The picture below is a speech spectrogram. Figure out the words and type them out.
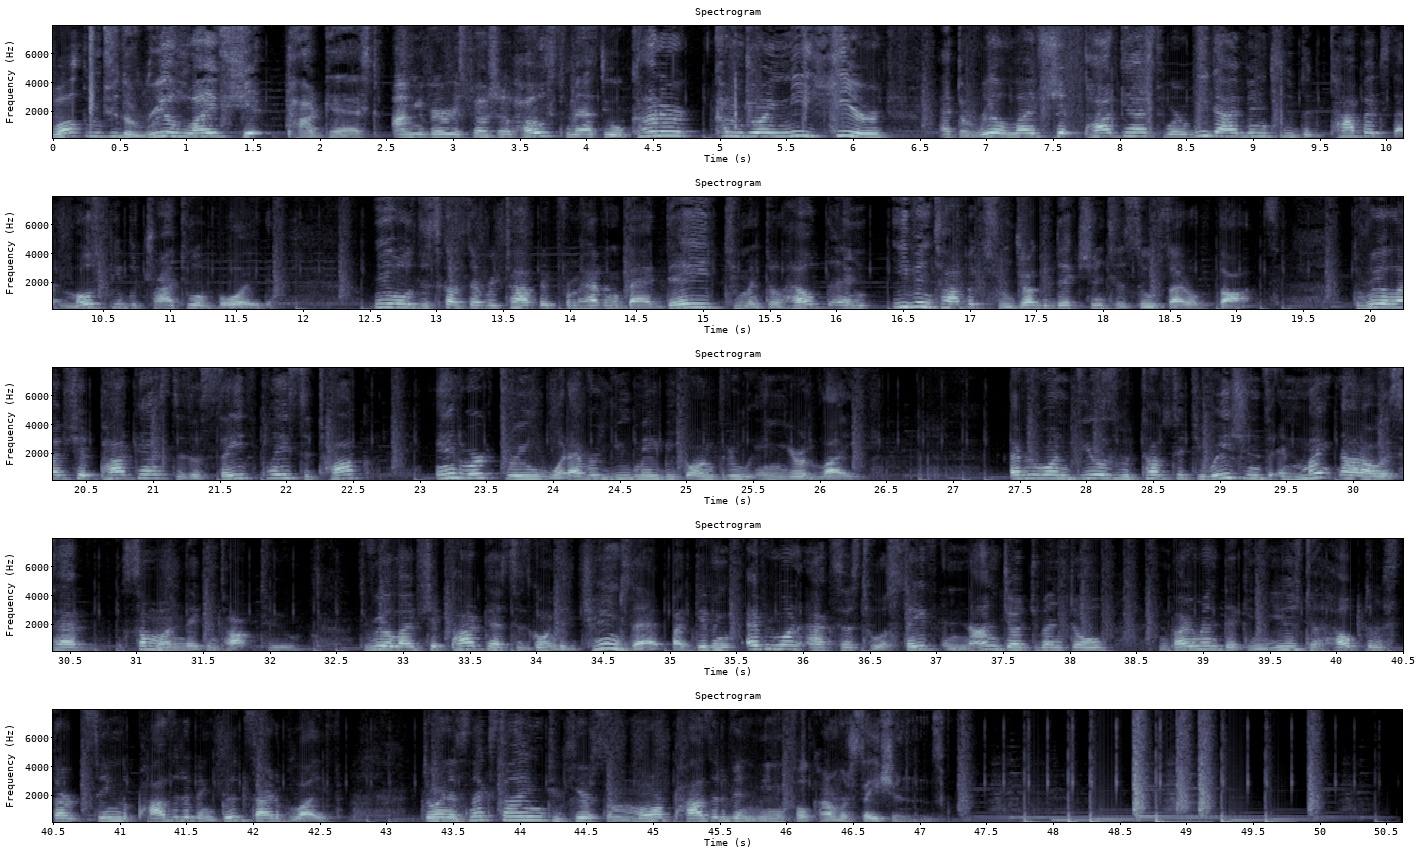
Welcome to the Real Life Shit Podcast. I'm your very special host, Matthew O'Connor. Come join me here at the Real Life Shit Podcast where we dive into the topics that most people try to avoid. We will discuss every topic from having a bad day to mental health and even topics from drug addiction to suicidal thoughts. The Real Life Shit Podcast is a safe place to talk and work through whatever you may be going through in your life. Everyone deals with tough situations and might not always have someone they can talk to. The Real Life Shit podcast is going to change that by giving everyone access to a safe and non judgmental environment they can use to help them start seeing the positive and good side of life. Join us next time to hear some more positive and meaningful conversations.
